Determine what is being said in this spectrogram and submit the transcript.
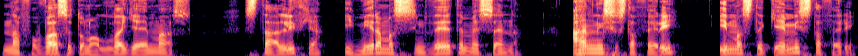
«Να φοβάσαι τον Allah για εμάς». Στα αλήθεια η μοίρα μας συνδέεται με σένα. Αν είσαι σταθερή, είμαστε και εμείς σταθεροί.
